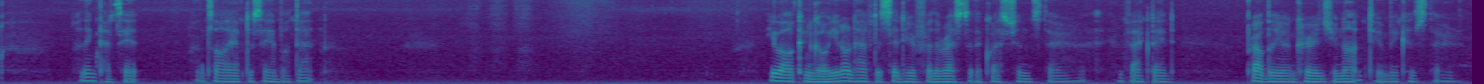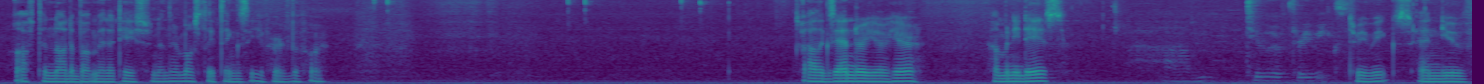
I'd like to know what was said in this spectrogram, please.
I think that's it. That's all I have to say about that. You all can go. You don't have to sit here for the rest of the questions there. In fact, I'd probably encourage you not to because they're often not about meditation and they're mostly things that you've heard before. So Alexander, you're here. How many days? Um, two or three weeks. Three weeks. And you've,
